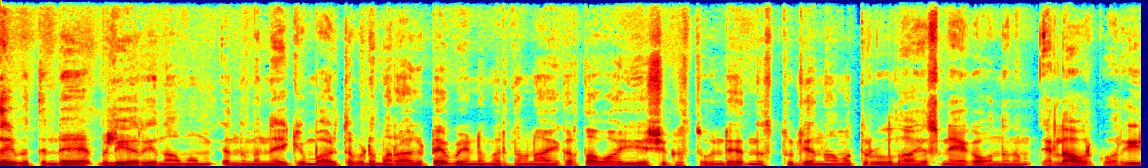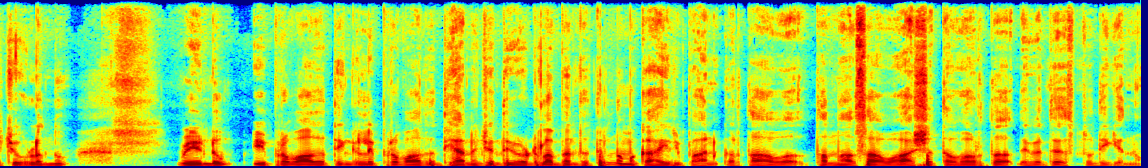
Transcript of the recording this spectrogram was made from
ദൈവത്തിന്റെ വിലയേറിയ നാമം എന്നും എന്നേക്കും വാഴ്ത്തപ്പെടുമാറാകട്ടെ. വീണ്ടും വരുന്നവനായ കർത്താവായ യേശു ക്രിസ്തുവിന്റെ നിസ്തുല്യ നാമത്തിലുള്ളതായ സ്നേഹവന്ദനം എല്ലാവർക്കും അറിയിച്ചുകൊള്ളുന്നു വീണ്ടും ഈ പ്രഭാതത്തിങ്കിൽ ഈ പ്രഭാത ധ്യാന ചിന്തയോടുള്ള ബന്ധത്തിൽ നമുക്കായിരിക്കാൻ കർത്താവ് തന്ന സാവകാശത്തെ ഓർത്ത് ദൈവത്തെ സ്തുതിക്കുന്നു.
